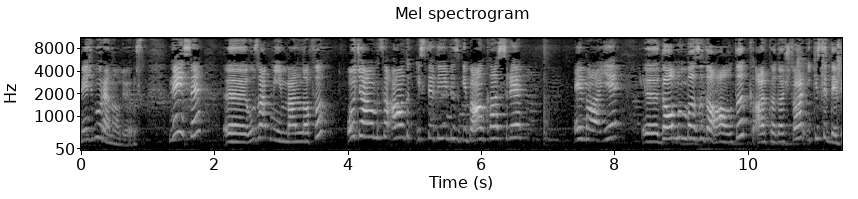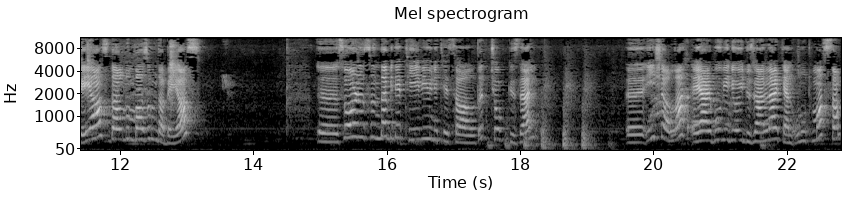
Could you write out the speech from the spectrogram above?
mecburen alıyoruz. Neyse e, uzatmayayım ben lafı. Ocağımızı aldık istediğimiz gibi ankastre emaye e, davlumbazı da aldık arkadaşlar. İkisi de beyaz. Davlumbazım da beyaz. E, sonrasında bir de TV ünitesi aldık. Çok güzel. E, inşallah eğer bu videoyu düzenlerken unutmazsam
